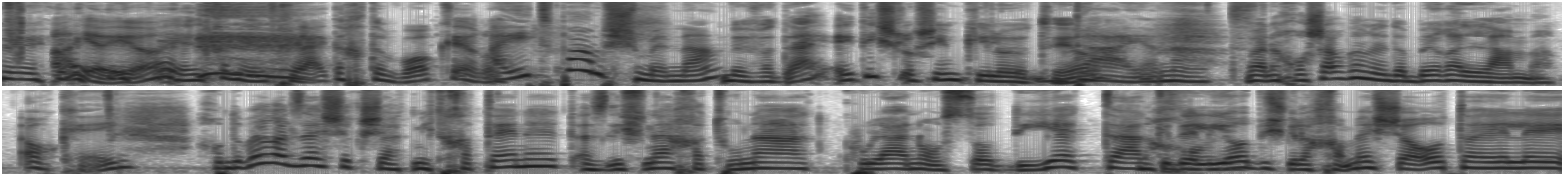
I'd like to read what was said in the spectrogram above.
אוי אוי אוי, איך אני מתחילה איתך את הבוקר. היית פעם שמנה? בוודאי, הייתי 30 קילו יותר. די, ענת. ואנחנו עכשיו גם נדבר על למה. אוקיי. אנחנו נדבר על זה שכשאת מתחתנת, אז לפני החתונה כולנו עושות דיאטה, נכון. כדי להיות בשביל החמש שעות האלה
